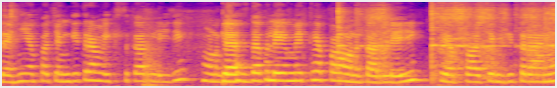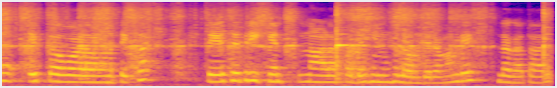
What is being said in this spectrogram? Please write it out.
ਦਹੀਂ ਆਪਾਂ ਚੰਗੀ ਤਰ੍ਹਾਂ ਮਿਕਸ ਕਰ ਲਈ ਜੀ। ਹੁਣ ਗੈਸ ਦਾ ਫਲੇਮ ਇੱਥੇ ਆਪਾਂ ਔਨ ਕਰ ਲਿਆ ਜੀ ਤੇ ਆਪਾਂ ਚੰਗੀ ਤਰ੍ਹਾਂ ਇਹਨੂੰ ਇੱਕ ਉਬਾਲਾ ਆਉਣ ਤੱਕ ਤੇ ਇਸੇ ਤਰੀਕੇ ਨਾਲ ਆਪਾਂ ਦਹੀਂ ਨੂੰ ਹਿਲਾਉਂਦੇ ਰਵਾਂਗੇ ਲਗਾਤਾਰ।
